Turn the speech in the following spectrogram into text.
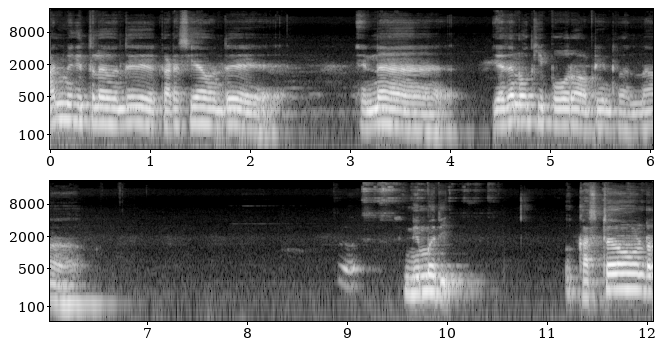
ஆன்மீகத்தில் வந்து கடைசியாக வந்து என்ன எதை நோக்கி போகிறோம் அப்படின்றதுனா நிம்மதி. கஷ்டன்ற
